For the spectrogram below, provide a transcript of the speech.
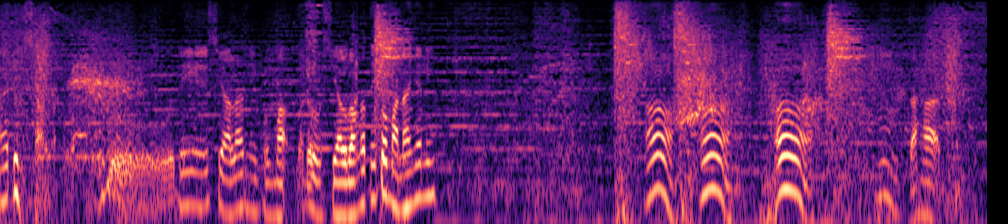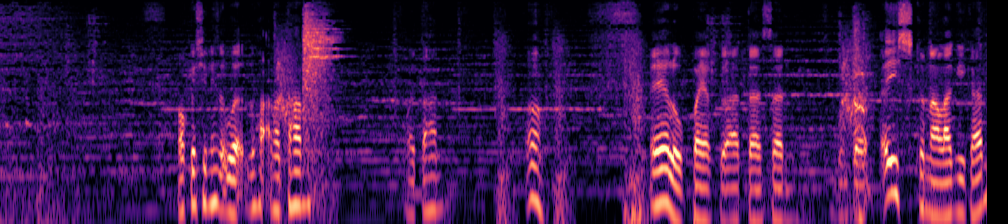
aduh salah. Aduh, ini sialan nih pemak. Aduh, sial banget nih pemanahnya nih. Oh, oh, oh. Hmm, tahan. Oke sini buat tahan, tahan. Buat tahan. Oh. Eh lupa ya ke atasan sebentar eh kena lagi kan?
